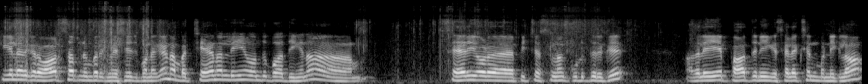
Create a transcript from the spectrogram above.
கீழே இருக்கிற வாட்ஸ்அப் நம்பருக்கு மெசேஜ் பண்ணுங்கள் நம்ம சேனல்லையும் வந்து பார்த்தீங்கன்னா சேரீயோட பிக்சர்ஸ்லாம் கொடுத்துருக்கு. அதிலையே பார்த்து நீங்கள் செலெக்ஷன் பண்ணிக்கலாம்.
